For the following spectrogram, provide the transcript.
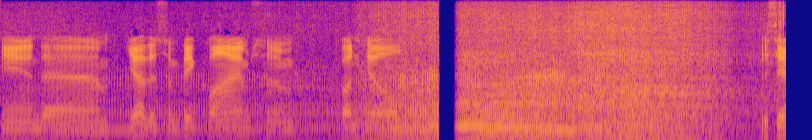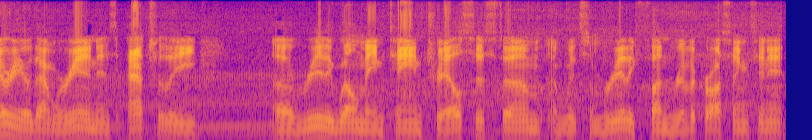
And um, yeah, there's some big climbs, some fun hills. This area that we're in is actually a really well maintained trail system with some really fun river crossings in it.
